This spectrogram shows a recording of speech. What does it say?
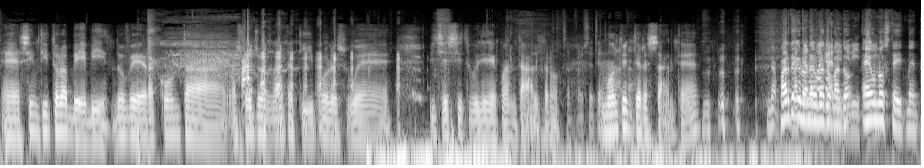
eh, si intitola Baby, dove racconta la sua giornata tipo, le sue vicissitudini e quant'altro. Siete È molto interessante, eh? a parte Ma che non è una domanda, è uno statement.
